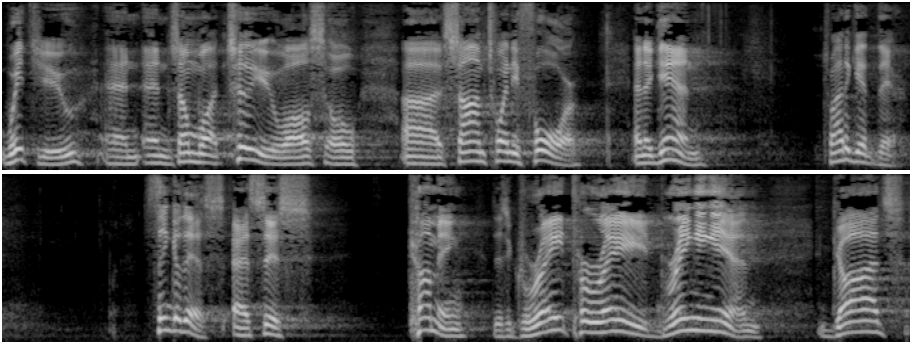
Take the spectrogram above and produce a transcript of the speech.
with you and, and somewhat to you also uh, Psalm 24. And again, try to get there. Think of this as this coming, this great parade bringing in God's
